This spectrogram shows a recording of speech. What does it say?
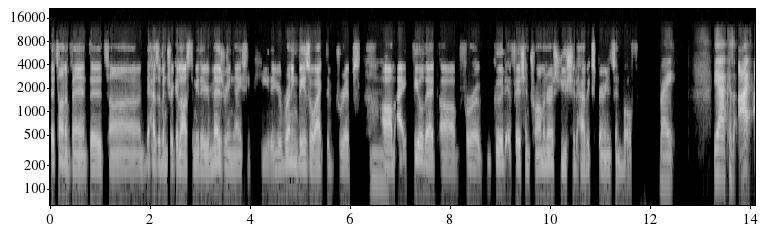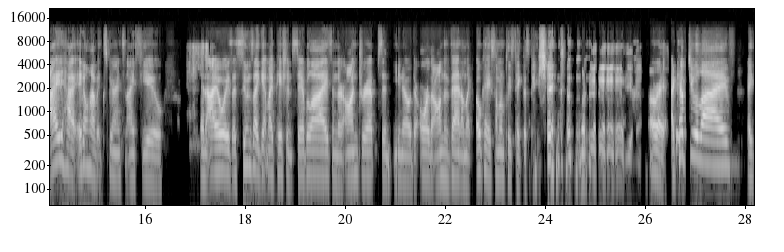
that's on a vent, that's uh, that has a ventriculostomy, that you're measuring ICP, that you're running vasoactive drips. Mm. Um, I feel that uh, for a good, efficient trauma nurse, you should have experience in both. Right. Yeah, because I I had I don't have experience in ICU, and I always, as soon as I get my patient stabilized and they're on drips and you know they're or they're on the vent, I'm like, okay, someone please take this patient. yeah. All right, I kept you alive. I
